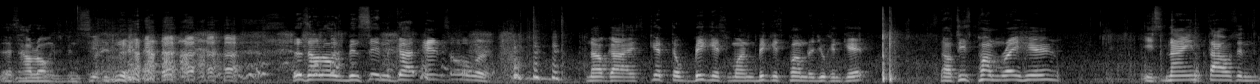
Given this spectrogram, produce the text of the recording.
That's how long it's been sitting. That's how long it's been sitting. Got ants over. Now guys, get the biggest one, biggest pump that you can get. Now this pump right here is 9,000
